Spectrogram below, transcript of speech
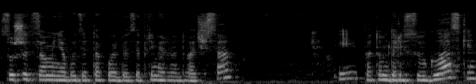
Сушиться у меня будет такое безе примерно 2 часа. И потом дорисую глазки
